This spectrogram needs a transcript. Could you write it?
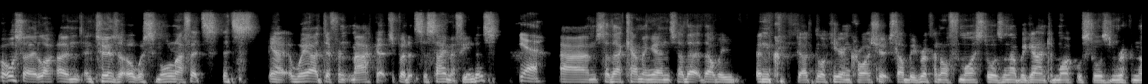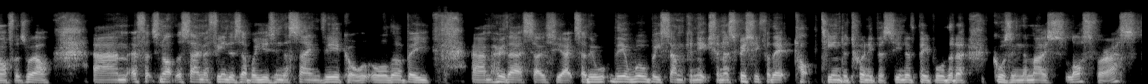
also like in, in, terms of oh, we're small enough it's it's you know we are different markets but it's the same offenders yeah. Um so they're coming in. So that they'll be in look here in christchurch they'll be ripping off my stores and they'll be going to michael's stores and ripping off as well. Um if it's not the same offenders they'll be using the same vehicle or they'll be um, who they associate. So there, there will be some connection especially for that top 10 to 20 percent of people that are causing the most loss for us.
